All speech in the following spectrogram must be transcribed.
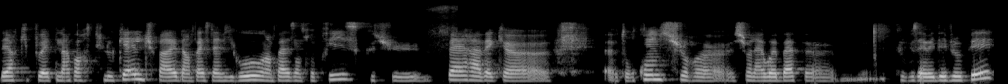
d'ailleurs qui peut être n'importe lequel. Tu parlais d'un pass Navigo, un pass d'entreprise que tu perds avec ton compte sur, euh, sur la web app euh, que vous avez développée.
